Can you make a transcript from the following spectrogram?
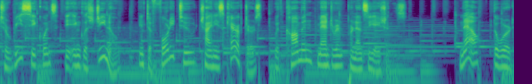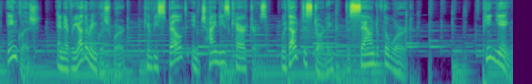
to resequence the English genome into 42 Chinese characters with common Mandarin pronunciations. Now, the word English and every other English word can be spelled in Chinese characters without distorting the sound of the word. Pinyin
